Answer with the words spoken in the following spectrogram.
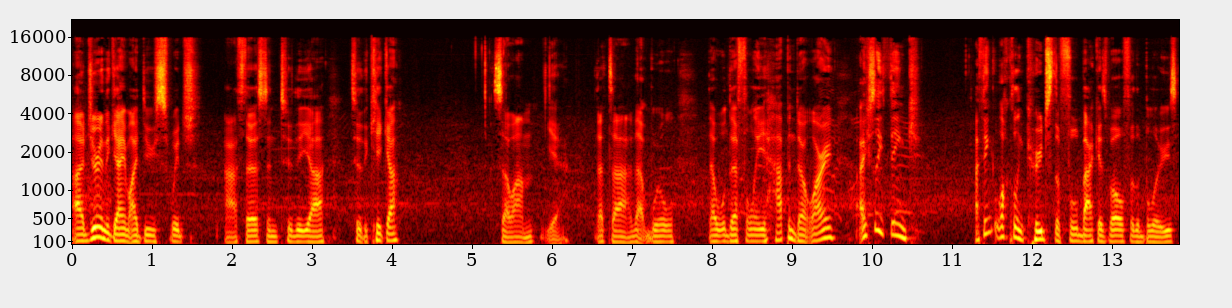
Uh, during the game, I do switch uh, Thurston to the uh, to the kicker. So um yeah, that uh, that will that will definitely happen. Don't worry. I actually think I think Lachlan Coote's the fullback as well for the Blues,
